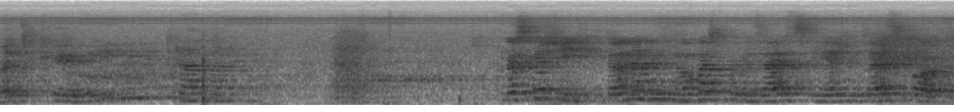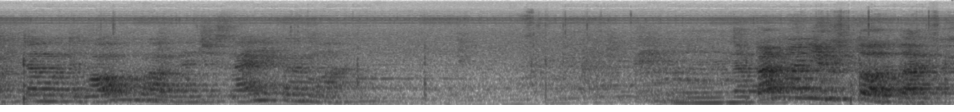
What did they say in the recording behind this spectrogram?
Батьки і тренер. Розкажіть, хто надихнув вас пов'язати своє життя з спортом, хто мотивував на численні перемоги? Напевно, ніхто так.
